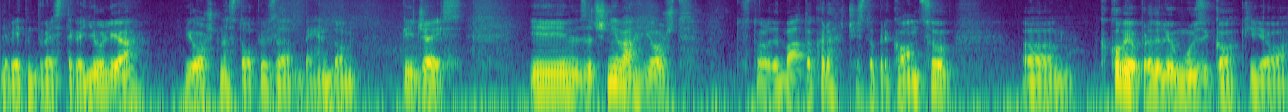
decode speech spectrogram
29. julija Jošt nastopil z bendom PJs. In začniva Jošt s to debato, kar čisto pri koncu. Um, kako bi opredelil muziko, ki jo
